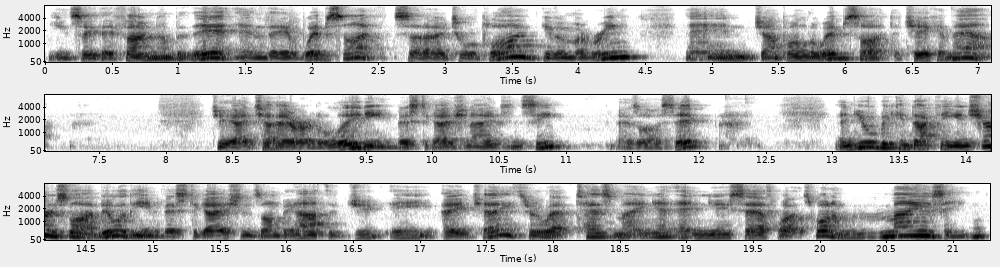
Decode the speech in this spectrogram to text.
You can see their phone number there and their website. So to apply, give them a ring and jump on the website to check them out. GHA are a leading investigation agency, as I said, and you'll be conducting insurance liability investigations on behalf of GHA throughout Tasmania and New South Wales. What an amazing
